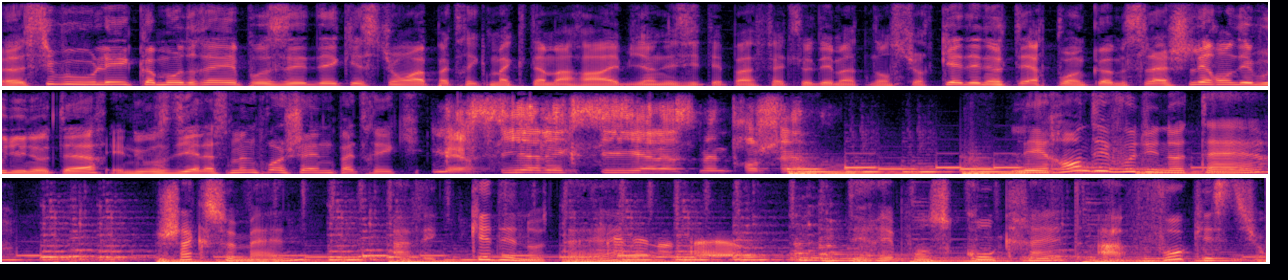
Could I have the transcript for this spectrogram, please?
Euh, si vous voulez, comme Audrey, poser des questions à Patrick McNamara, eh bien n'hésitez pas, faites-le dès maintenant sur quai-des-notaires.com slash les rendez-vous du notaire. Et nous, on se dit à la semaine prochaine, Patrick. Merci, Alexis. À la semaine prochaine. Les rendez-vous du notaire, chaque semaine, avec Quai des notaires, des réponses concrètes à vos questions.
